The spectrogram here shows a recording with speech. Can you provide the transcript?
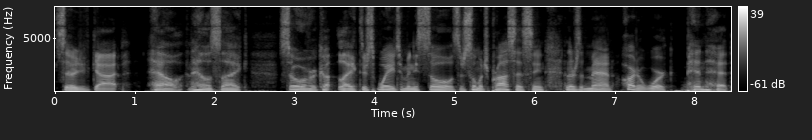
So you've got hell, and hell's like so overcome. Like there's way too many souls. There's so much processing, and there's a man hard at work, Pinhead,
